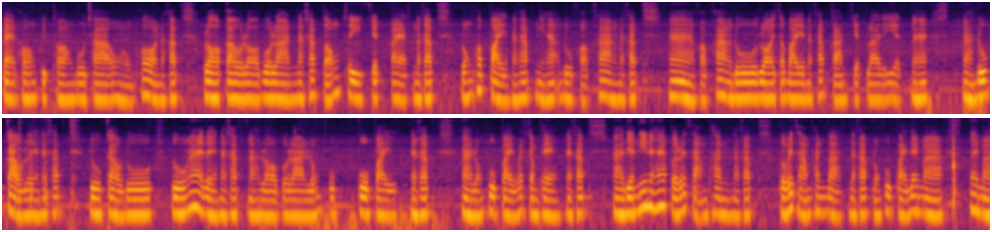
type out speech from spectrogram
แปะทองปิดทองบูชาองค์หลวงพ่อนะครับรอเก่ารอโบราณนะครับสองสี่เจ็ดแปดนะครับหลวงพ่อไปนะครับนี่ฮะดูขอบข้างนะครับอ่าขอบข้างดูรอยตะไบนะครับ การเก็บรายละเอียดนะฮะ อ่าดูเก่าเลยนะครับ ดูเก่าดูดูง่ายเลยนะครับนะรอโบราณหลวงปู่ปู่ไปนะครับอ่าหลวงปู่ไปวัดกำแพงนะครับอ่าเหรียญนี้นะฮะเปิดไว้สามพันนะครับ เปิดไว้สามพันบาทนะครับหลวงปู่ไปได้มาได้มา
